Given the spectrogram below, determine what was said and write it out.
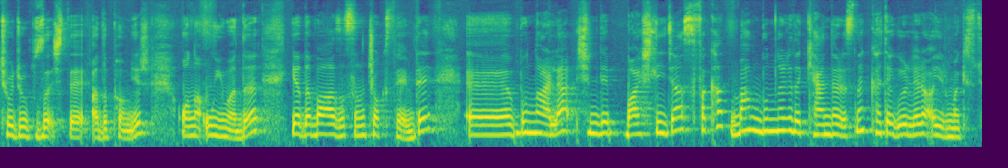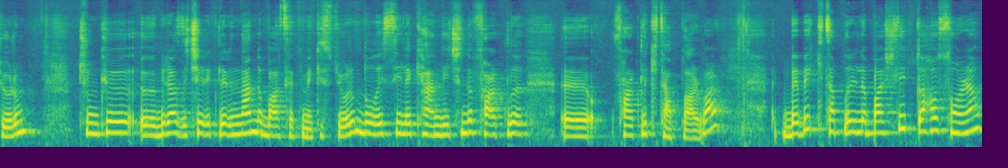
çocuğumuza işte adı Pamir ona uymadı ya da bazısını çok sevdi. Ee, bunlarla şimdi başlayacağız fakat ben bunları da kendi arasında kategorilere ayırmak istiyorum. Çünkü e, biraz içeriklerinden de bahsetmek istiyorum. Dolayısıyla kendi içinde farklı e, farklı kitaplar var. Bebek kitaplarıyla başlayıp daha sonra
